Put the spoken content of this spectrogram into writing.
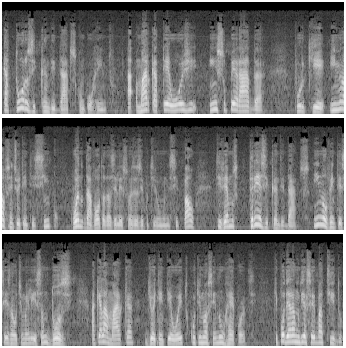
14 candidatos concorrendo. A marca até hoje insuperada, porque em 1985, quando da volta das eleições do Executivo Municipal, tivemos 13 candidatos. E em 96, na última eleição, 12. Aquela marca de 88 continua sendo um recorde, que poderá um dia ser batido,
